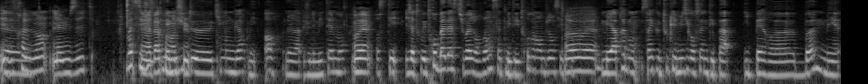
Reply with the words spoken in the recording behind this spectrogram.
est très bien, la musique, Moi, c'est juste pas la convaincu. musique de Killmonger, mais oh là là, je l'aimais tellement. ouais, c'était... Je la trouvais trop badass, tu vois, genre vraiment, ça te mettait trop dans l'ambiance et tout. ouais. Mais après, bon, c'est vrai que toutes les musiques en soi n'étaient pas hyper euh, bonnes, mais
